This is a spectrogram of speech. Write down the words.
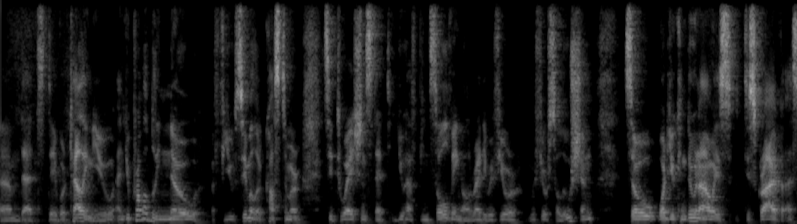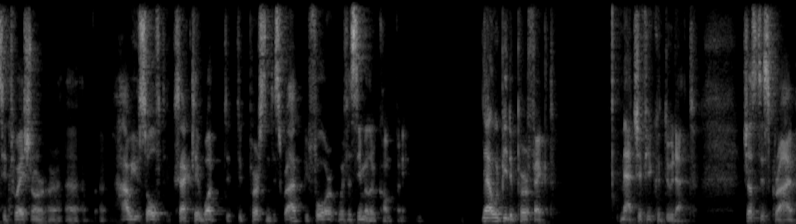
um, that they were telling you, and you probably know a few similar customer situations that you have been solving already with your with your solution. So what you can do now is describe a situation or, or uh, uh how you solved exactly what the, the person described before with a similar company. That would be the perfect match if you could do that. Just describe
